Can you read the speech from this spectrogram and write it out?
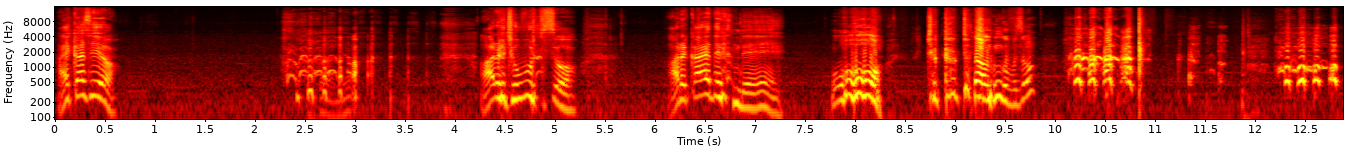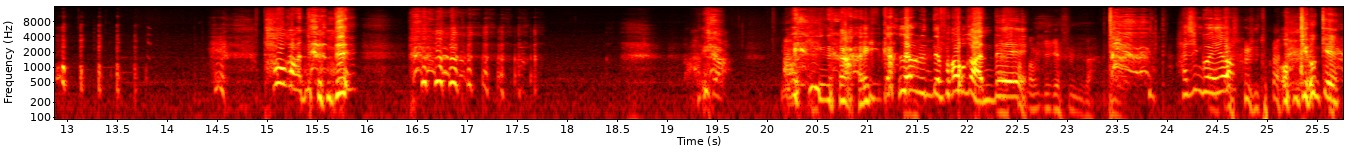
알 까세요. 알을 줘버렸어. 알을 까야 되는데. 오, 저 각도 나오는 거 보소? 파워가 안 되는데? 아니야. 이거 알 깔라 그러는데 파워가 안 돼. 넘기겠습니다. 하신 거예요? 감사합니다. 오케이 오케이.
